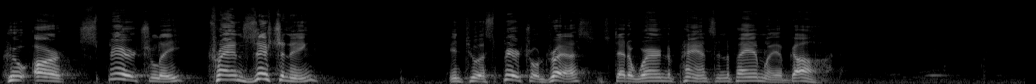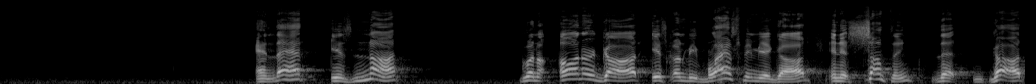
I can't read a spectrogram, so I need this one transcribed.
who are spiritually transitioning into a spiritual dress instead of wearing the pants in the family of God. And that is not going to honor God, it's going to be blasphemy of God, and it's something that God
